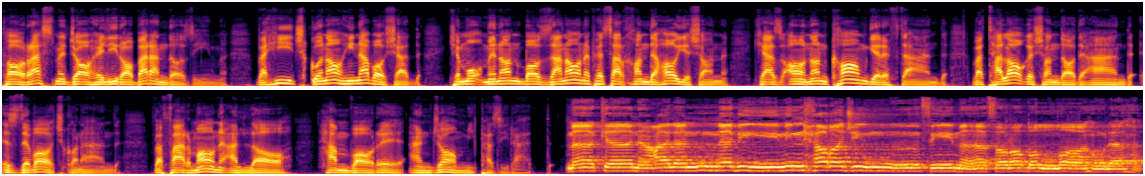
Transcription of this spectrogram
تا رسم جاهلی را براندازیم و هیچ گناهی نباشد که مؤمنان با زنان پسرخانده هایشان که از آنان کام گرفتند و طلاقشان داده اند ازدواج کنند و فرمان الله همواره انجام میپذیرد. ما كان على النبي من حرج فيما فرض الله له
